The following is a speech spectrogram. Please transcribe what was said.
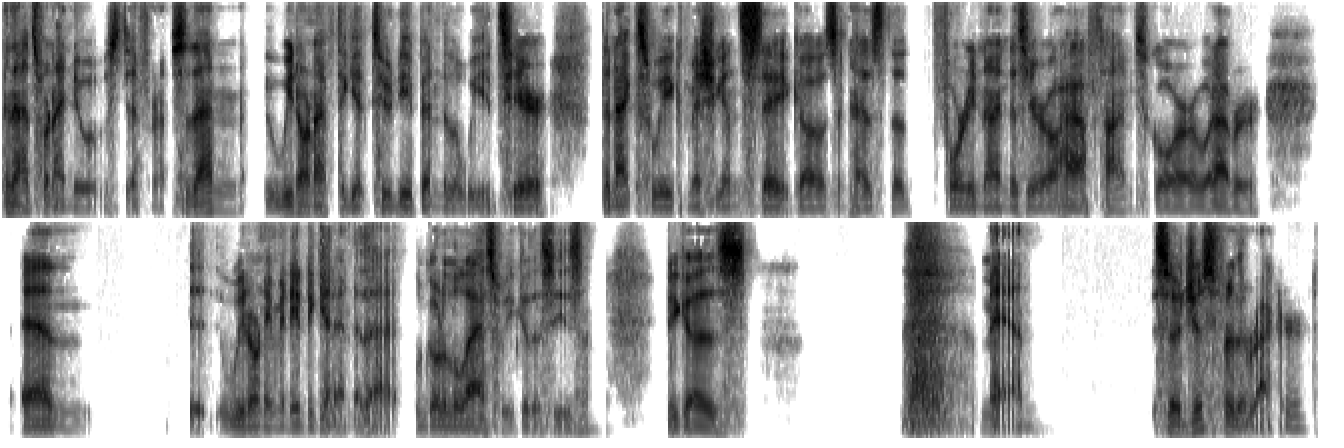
And that's when I knew it was different. So then we don't have to get too deep into the weeds here. The next week, Michigan State goes and has the 49 to 0 halftime score or whatever. And we don't even need to get into that. We'll go to the last week of the season because, man. So just for the record,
